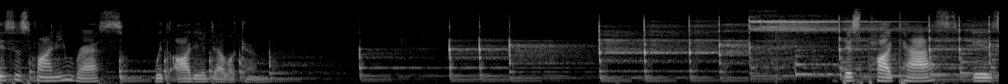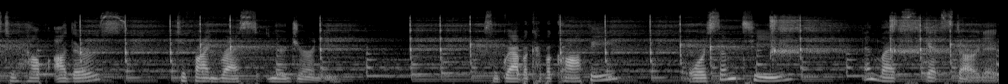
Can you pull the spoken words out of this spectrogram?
This is Finding Rest with Audia Delican. This podcast is to help others to find rest in their journey. So grab a cup of coffee or some tea and let's get started.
